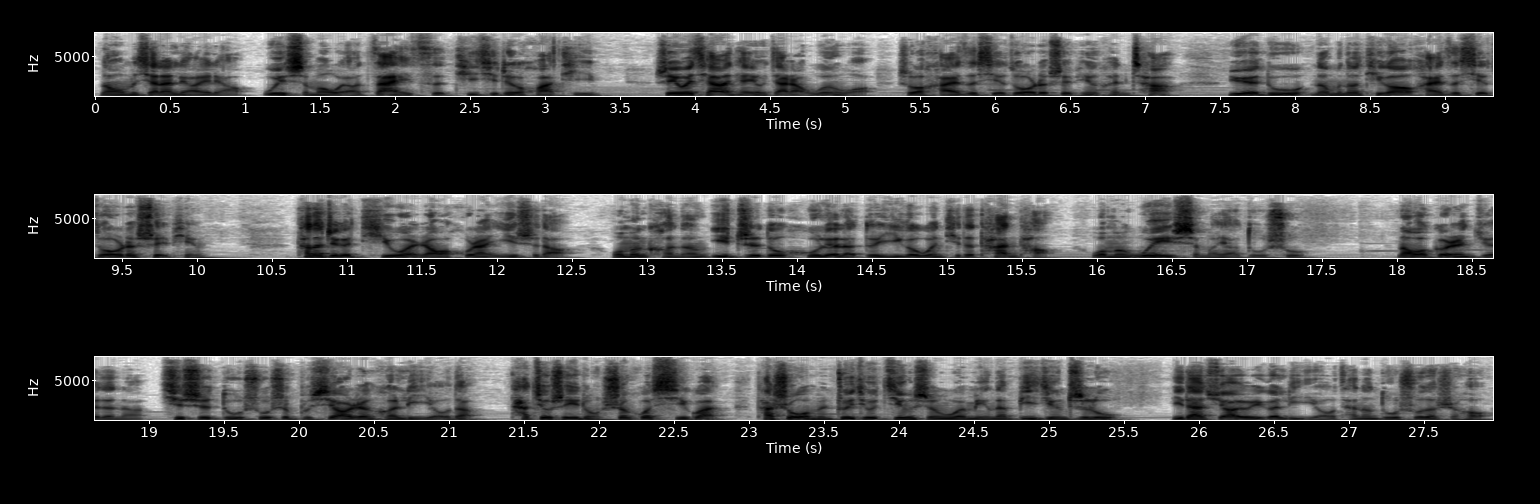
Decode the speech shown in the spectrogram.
那我们先来聊一聊为什么我要再一次提起这个话题，是因为前两天有家长问我说，孩子写作文的水平很差，阅读能不能提高孩子写作文的水平？他的这个提问让我忽然意识到，我们可能一直都忽略了对一个问题的探讨：我们为什么要读书？那我个人觉得呢，其实读书是不需要任何理由的，它就是一种生活习惯，它是我们追求精神文明的必经之路。一旦需要有一个理由才能读书的时候，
